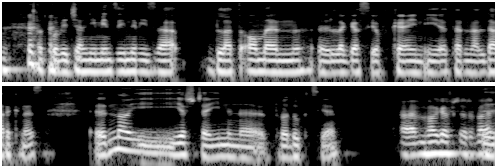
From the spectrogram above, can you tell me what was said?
Odpowiedzialni między innymi za Blood Omen, e, Legacy of Kain i Eternal Darkness. E, No i jeszcze inne produkcje. Ale mogę przerwać?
